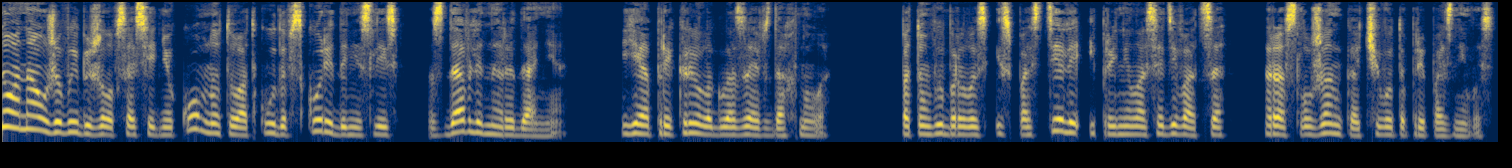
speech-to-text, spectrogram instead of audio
Но она уже выбежала в соседнюю комнату, откуда вскоре донеслись сдавленные рыдания. Я прикрыла глаза и вздохнула. Потом выбралась из постели и принялась одеваться, раз служанка от чего-то припозднилась.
